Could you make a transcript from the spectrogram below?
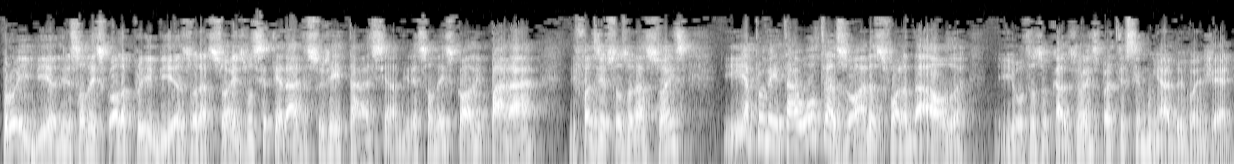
proibir, a direção da escola proibir as orações, você terá de sujeitar-se à direção da escola e parar de fazer suas orações e aproveitar outras horas fora da aula e outras ocasiões para testemunhar do Evangelho.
